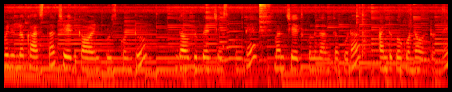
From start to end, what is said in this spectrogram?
మిడిల్లో కాస్త చేతికి ఆయిల్ పూసుకుంటూ డవ్ ప్రిపేర్ చేసుకుంటే మన చేతుకున్నదంతా కూడా అంటుకోకుండా ఉంటుంది.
